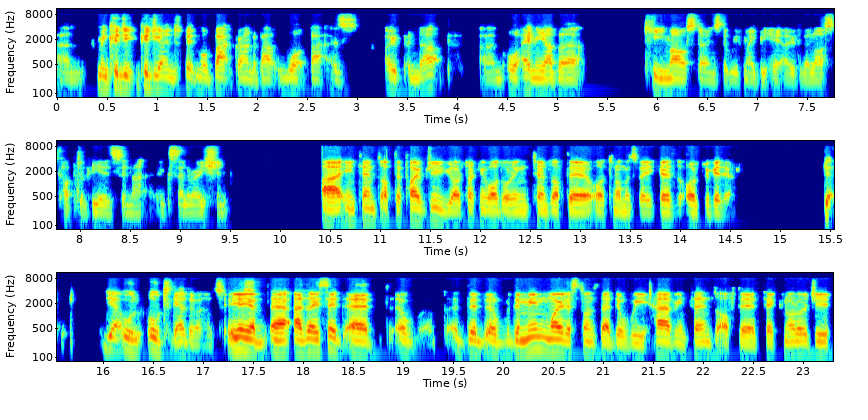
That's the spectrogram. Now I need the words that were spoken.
Um, I mean, could you could you go into a bit more background about what that has opened up, um, or any other key milestones that we've maybe hit over the last couple of years in that acceleration? Uh, in terms of the 5G, you are talking about, or in terms of the autonomous vehicles altogether? Yeah, yeah all, all together. Yeah, yeah. Uh, as I said, uh, the, the main milestones that we have in terms of the technology,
